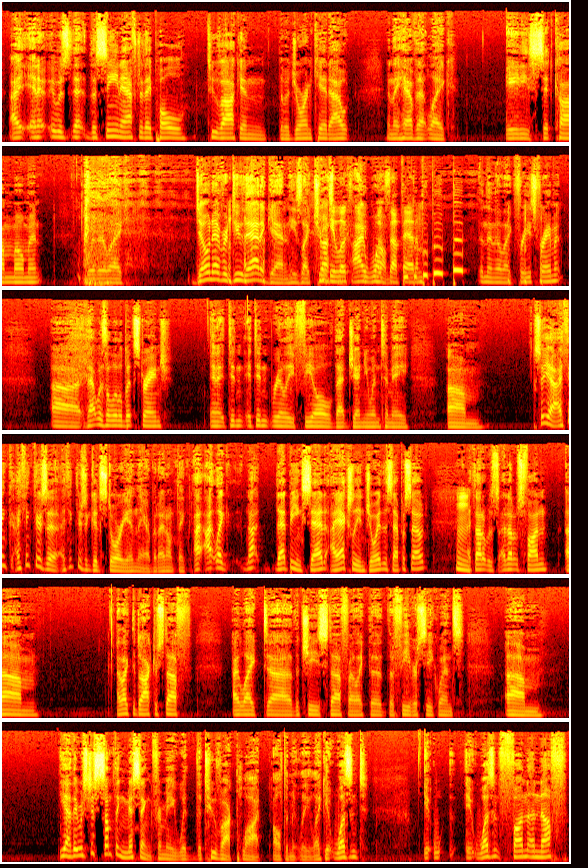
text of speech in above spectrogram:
I and it, it was the, the scene after they pull Tuvok and the Bajoran kid out, and they have that like '80s sitcom moment where they're like. Don't ever do that again. And he's like, "Trust He me, looks- I won't." looks up at him. boop, boop, boop, and then they're like freeze frame it. Uh, that was a little bit strange, and it didn't it didn't really feel that genuine to me. Um, so yeah, I think I think there's a I think there's a good story in there, but I don't think I, I like not. That being said, I actually enjoyed this episode. I thought it was I thought it was fun. Um, I liked the doctor stuff. I liked uh, the cheese stuff. I liked the the fever sequence yeah, there was just something missing for me with the Tuvok plot. Ultimately, like it wasn't, it it wasn't fun enough.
